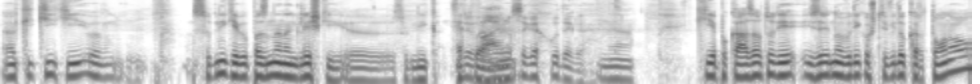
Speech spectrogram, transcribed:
Uh, ki, ki, ki, um, sodnik je bil pa znan angliški uh, sodnik, Atwell, vajen ne. vsega hudega. ja, ki je pokazal tudi izredno veliko število kartonov,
